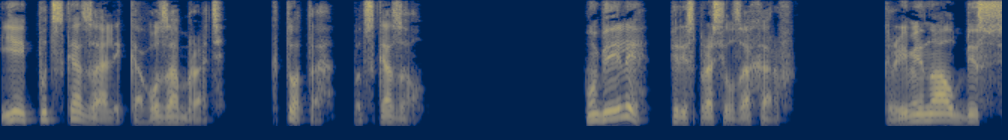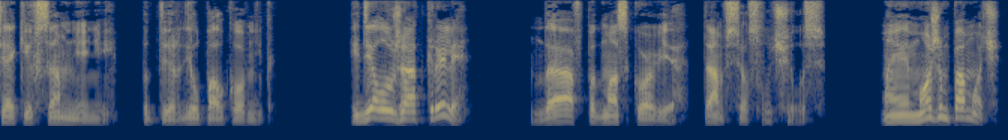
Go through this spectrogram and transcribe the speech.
Ей подсказали, кого забрать. Кто-то подсказал. «Убили?» — переспросил Захаров. «Криминал без всяких сомнений», подтвердил полковник. «И дело уже открыли?» «Да, в Подмосковье. Там все случилось». «Мы можем помочь?»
